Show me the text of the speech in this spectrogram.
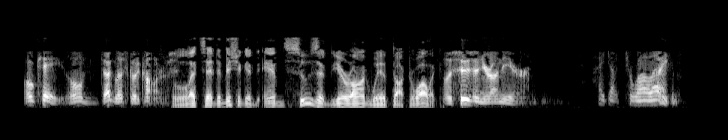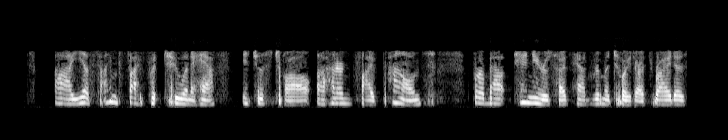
Okay, well, Doug, let's go to callers. Let's head to Michigan. And Susan, you're on with Dr. Wallach. Well, Susan, you're on the air. Hi, Dr. Wallach. Hi. Uh, yes, I'm five foot two and a half inches tall, 105 pounds. For about 10 years, I've had rheumatoid arthritis.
